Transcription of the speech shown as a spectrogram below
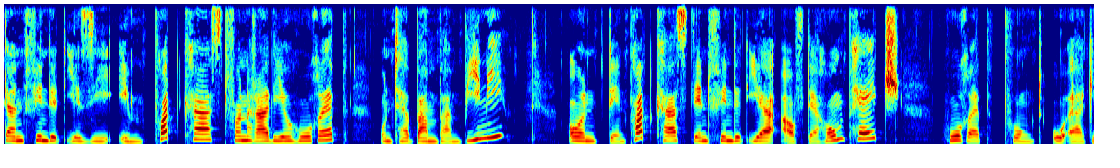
dann findet ihr sie im Podcast von Radio Horeb unter Bambambini und den Podcast, den findet ihr auf der Homepage horeb.org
